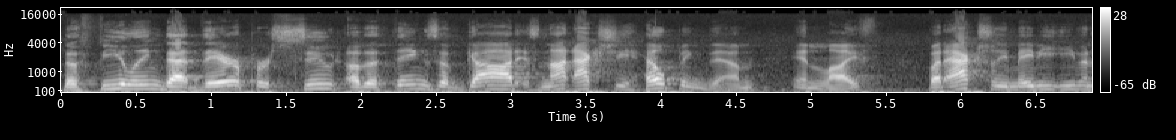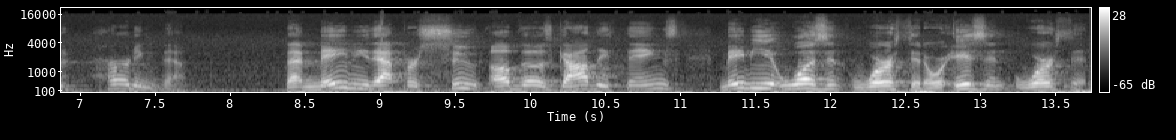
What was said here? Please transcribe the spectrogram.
The feeling that their pursuit of the things of God is not actually helping them in life, but actually maybe even hurting them. That maybe that pursuit of those godly things, maybe it wasn't worth it or isn't worth it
